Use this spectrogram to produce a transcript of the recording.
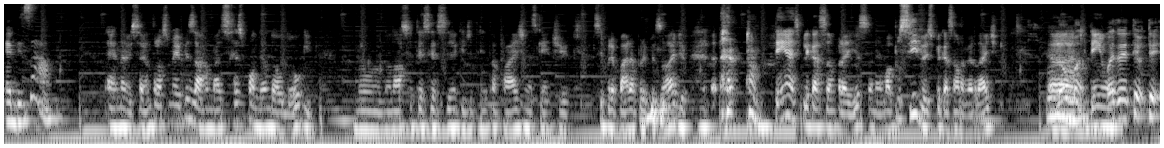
É bizarro. É, não, isso aí é um troço meio bizarro, mas respondendo ao Doug, no, no nosso TCC aqui de 30 páginas que a gente se prepara pro episódio, tem a explicação pra isso, né? Uma possível explicação, na verdade. Não, mas, que tem um... mas aí tem, tem,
